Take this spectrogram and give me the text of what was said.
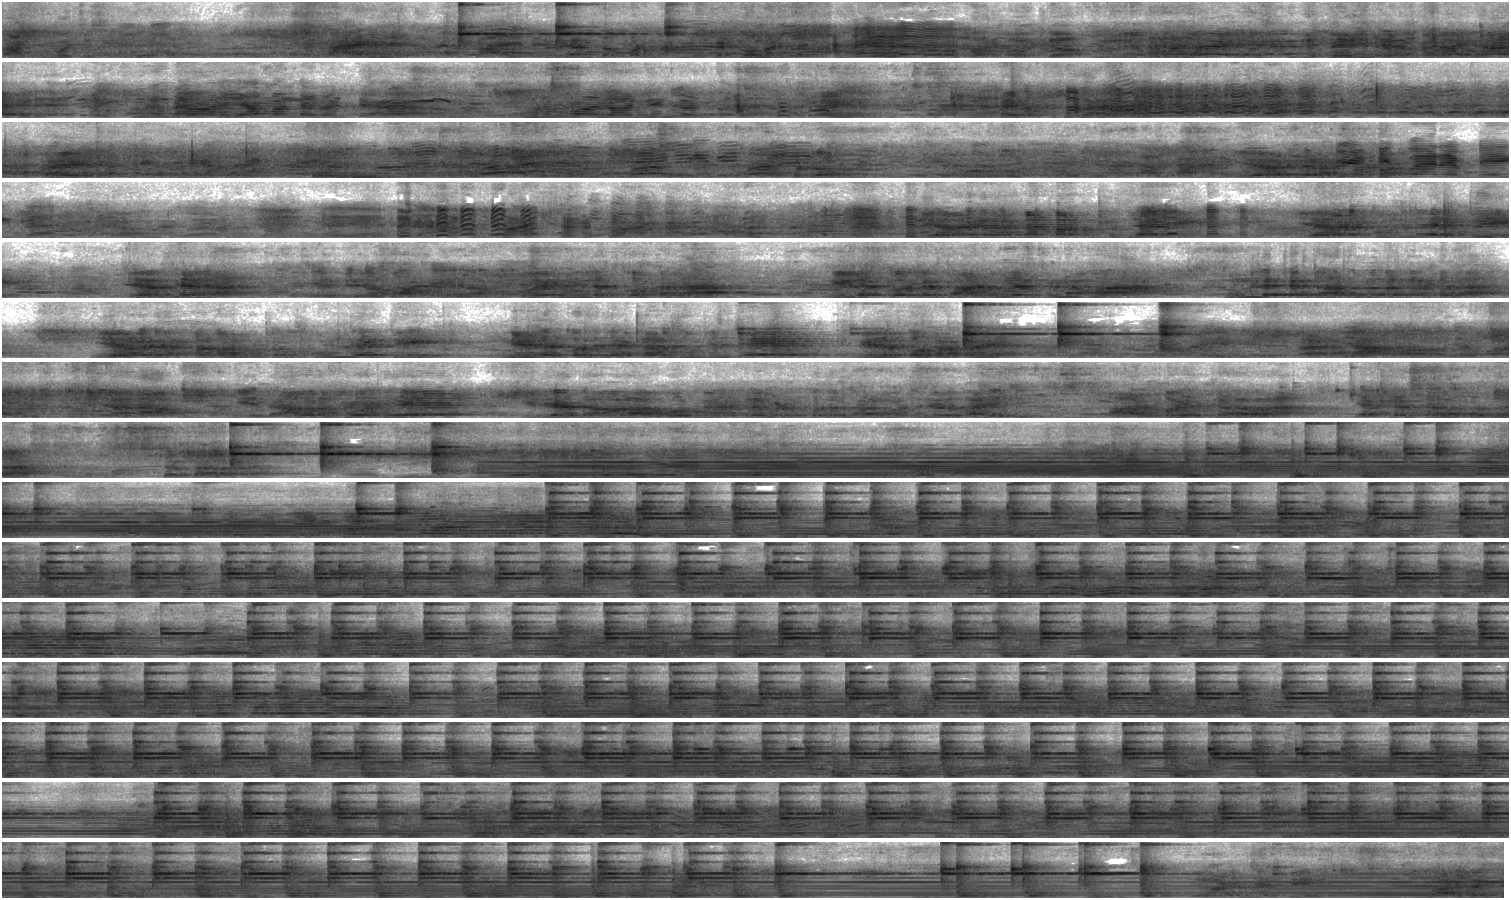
నాకు వచ్చేసింది సాయిని సాయిని నువ్వేం సపోర్ట్ మరి నువ్వు పెట్టుకోమంటాను ఏమంటాడంటే కురుపోయి అర్జెంట్ ఏడు చేరి ఏడు గుండ్లు ఎత్తి ఏం చేయాలా? పోయి నీళ్ళు ఎత్తుకొస్తారా నీళ్ళు ఎత్తుకొచ్చే సాధు వేసుకున్నామా? కుండ్లెక్క సాధు మీద కట్టదా? ఏడు రక్క పరుపులు కుండ్లు ఎత్తి నీళ్ళు ఎత్తుకొచ్చే ఎట్లా చూపిస్తే నీళ్ళు ఎత్తుకొస్తారా ఈ దావల పోతే ఇదే దావల ఒకటి ఎట్లా పెట్టుకుంటే చాలా మంచి నీళ్ళు తాగేది ఆడుకో ఎత్తుకోవాలా ఎట్లా ఎత్తుకోవాలా చెప్తాను ఏడు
